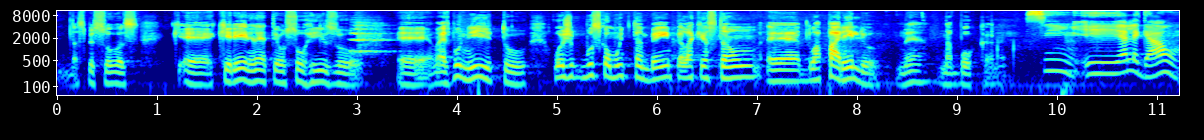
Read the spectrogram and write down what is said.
das pessoas é, quererem né, ter o sorriso é, mais bonito. Hoje buscam muito também pela questão é, do aparelho né, na boca. Né? Sim, e é legal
